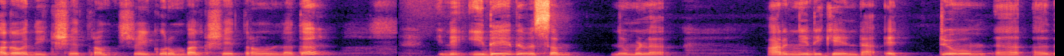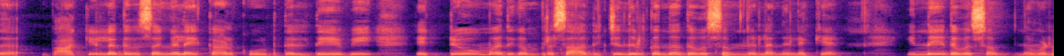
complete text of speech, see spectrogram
ഭഗവതി ക്ഷേത്രം ശ്രീ കുറുമ്പ ക്ഷേത്രം ഉള്ളത് ഇനി ഇതേ ദിവസം നമ്മൾ അറിഞ്ഞിരിക്കേണ്ട ഏറ്റവും അത് ബാക്കിയുള്ള ദിവസങ്ങളേക്കാൾ കൂടുതൽ ദേവി ഏറ്റവും അധികം പ്രസാദിച്ച് നിൽക്കുന്ന ദിവസം എന്നുള്ള നിലയ്ക്ക് ഇന്നേ ദിവസം നമ്മൾ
